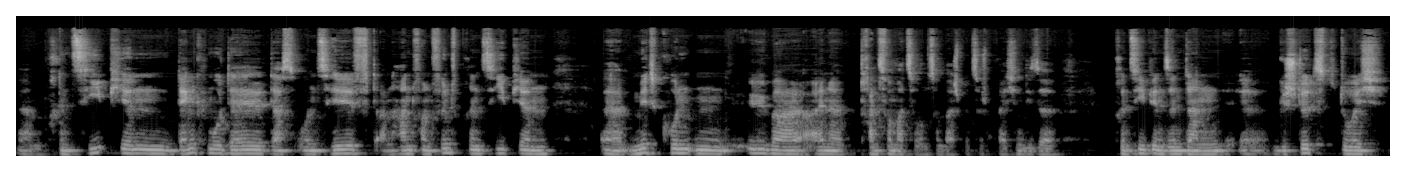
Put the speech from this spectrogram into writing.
ähm, Prinzipien-Denkmodell, das uns hilft, anhand von fünf Prinzipien äh, mit Kunden über eine Transformation zum Beispiel zu sprechen. Diese Prinzipien sind dann äh, gestützt durch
